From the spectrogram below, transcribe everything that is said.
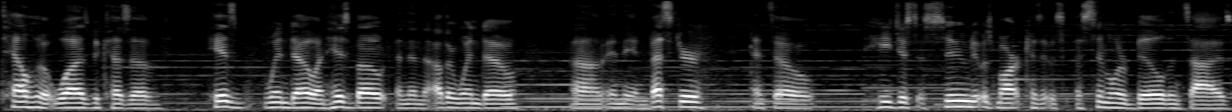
tell who it was because of his window and his boat, and then the other window um, in the investor. And so he just assumed it was Mark because it was a similar build and size.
